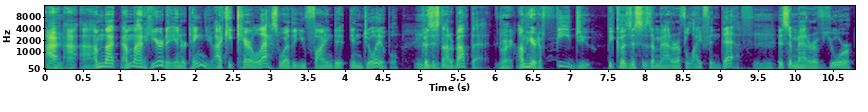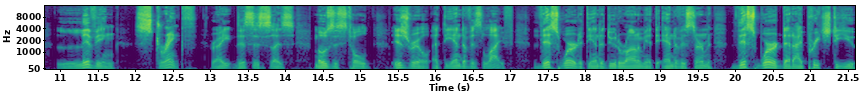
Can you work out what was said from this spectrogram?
Mm-hmm. I, I, I'm not. I'm not here to entertain you. I could care less whether you find it enjoyable because it's not about that. Right. I'm here to feed you because this is a matter of life and death. It's a matter of your living strength, right? This is as Moses told Israel at the end of his life. This word at the end of Deuteronomy, at the end of his sermon, this word that I preach to you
